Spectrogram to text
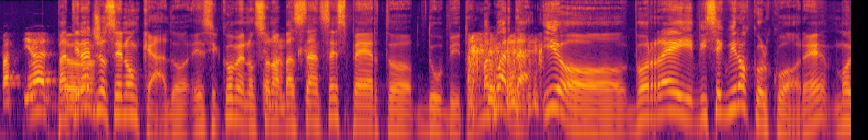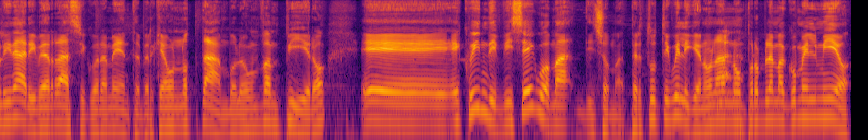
Pattinaggio... Pattinaggio se non cado e siccome non sono abbastanza esperto dubito. Ma guarda, io vorrei, vi seguirò col cuore, Molinari verrà sicuramente perché è un nottambolo, è un vampiro e, e quindi vi seguo, ma insomma per tutti quelli che non hanno un problema come il mio,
